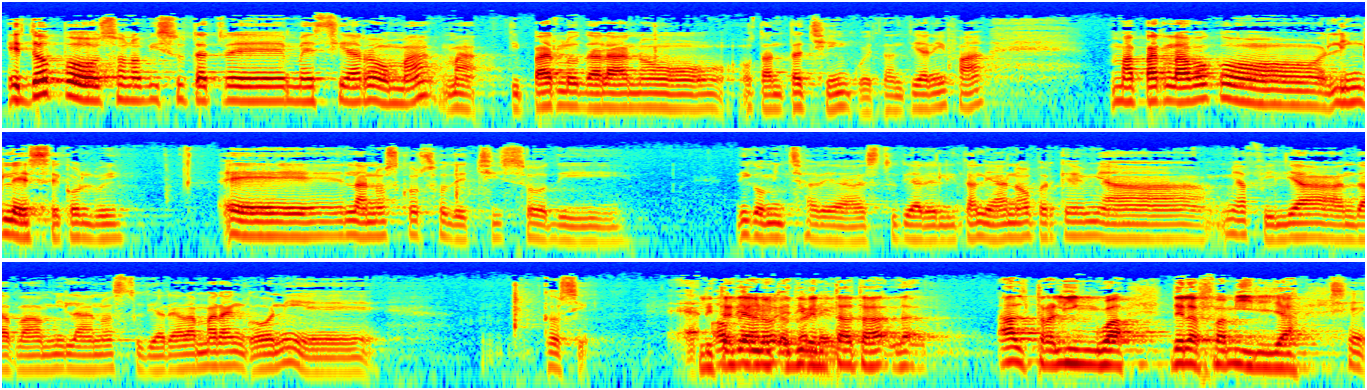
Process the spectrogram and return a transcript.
e dopo sono vissuta tre mesi a Roma, ma ti parlo dall'anno 85, tanti anni fa, ma parlavo con l'inglese con lui. E l'anno scorso ho deciso di, di cominciare a studiare l'italiano perché mia, mia, figlia andava a Milano a studiare alla Marangoni e così. L'italiano è diventata l'altra lingua della famiglia. Sì.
